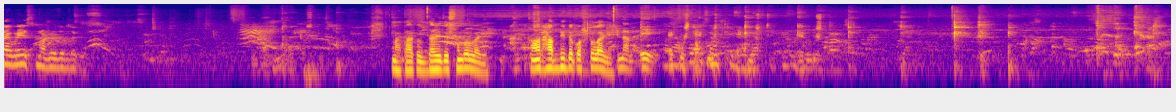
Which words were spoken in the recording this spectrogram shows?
একবারে স্মার্ট হয়ে যাবে না দাড়িতে সুন্দর লাগে। আমার হাত দিতে কষ্ট লাগে। না না এই একুশটা আল্লাহ আমারে দেয় নাই ওনারে মাসাল্লাহ দেখছেন তো আগে দেন না খা- খাবিলে দেন না। দেখ আল্লাহ তালা দে মেশিনটা লতো বয়েন বয়েন আপনি ধরা এটা পরিষ্কার করুন মামা,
